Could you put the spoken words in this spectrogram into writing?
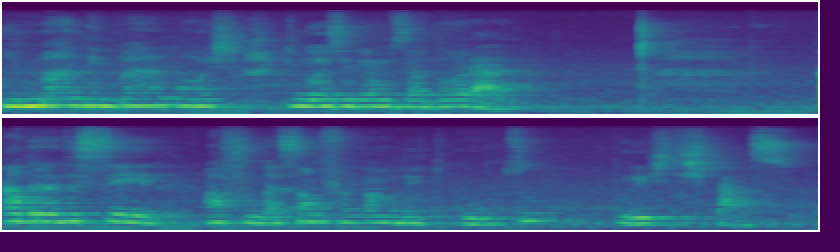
e mandem para nós, que nós iremos adorar. Agradecer à Fundação Fernando Leite Couto por este espaço.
